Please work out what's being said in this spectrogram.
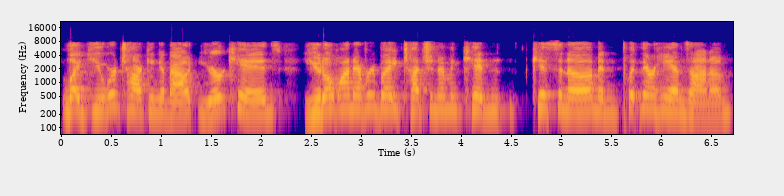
like you were talking about your kids, you don't want everybody touching them and kid, kissing them and putting their hands on them.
